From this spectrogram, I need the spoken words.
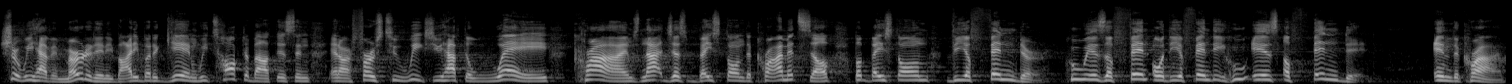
Sure, we haven't murdered anybody, but again, we talked about this in, in our first two weeks. You have to weigh crimes not just based on the crime itself, but based on the offender. Who is offend or the offendee? Who is offended in the crime?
